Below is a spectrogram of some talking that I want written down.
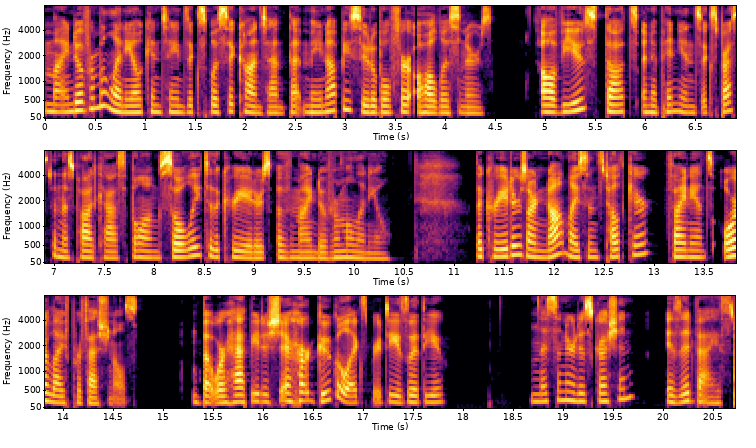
Mind Over Millennial contains explicit content that may not be suitable for all listeners. All views, thoughts, and opinions expressed in this podcast belong solely to the creators of Mind Over Millennial. The creators are not licensed healthcare, finance, or life professionals, but we're happy to share our Google expertise with you. Listener discretion is advised.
